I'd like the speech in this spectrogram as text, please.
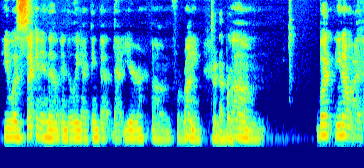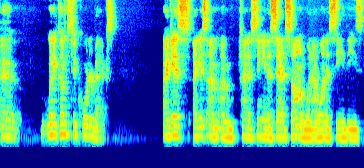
he was second in the in the league. I think that that year um, for running. to that broke. Um, but you know, I, I when it comes to quarterbacks, I guess I guess I'm I'm kind of singing a sad song when I want to see these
